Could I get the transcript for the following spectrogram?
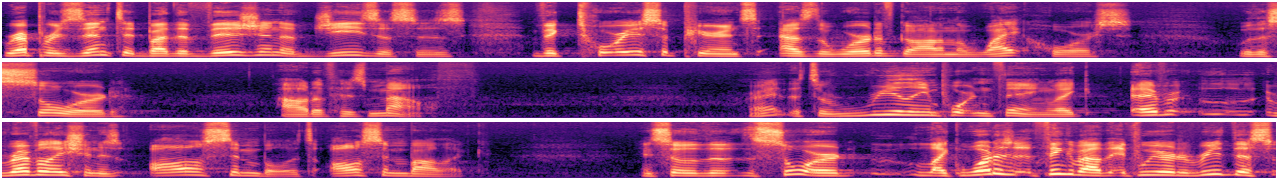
represented by the vision of Jesus' victorious appearance as the Word of God on the white horse with a sword out of his mouth. Right? That's a really important thing. Like, every, Revelation is all symbol, it's all symbolic. And so the, the sword, like, what is it? Think about it. If we were to read this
